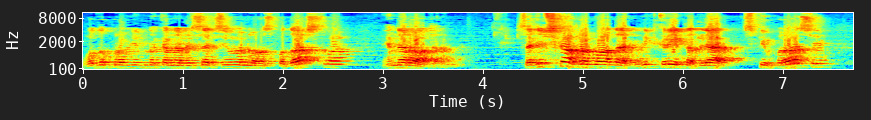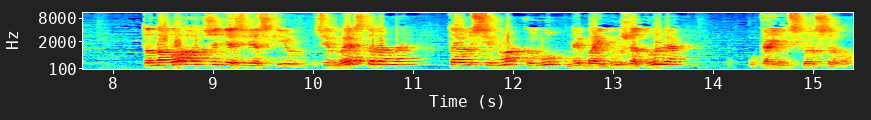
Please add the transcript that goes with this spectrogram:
водопровідно-каналізаційного господарства генераторами. Садівська громада відкрита для співпраці та налагодження зв'язків з інвесторами та усіма, кому не байдужа доля українського села.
